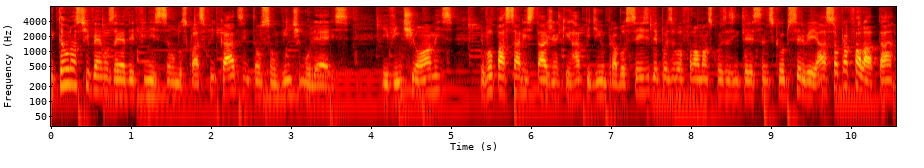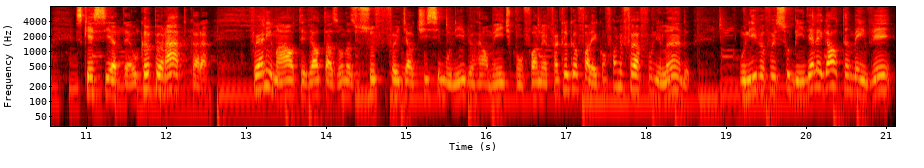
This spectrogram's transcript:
Então nós tivemos aí a definição dos classificados, então são 20 mulheres e 20 homens. Eu vou passar a listagem aqui rapidinho para vocês e depois eu vou falar umas coisas interessantes que eu observei. Ah, só para falar, tá? Esqueci até. O campeonato, cara, foi animal, teve altas ondas, o surf foi de altíssimo nível realmente, conforme foi aquilo que eu falei, conforme foi afunilando, o nível foi subindo. É legal também ver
